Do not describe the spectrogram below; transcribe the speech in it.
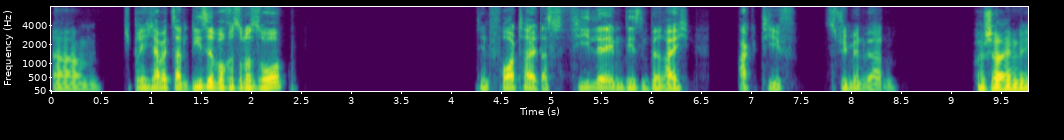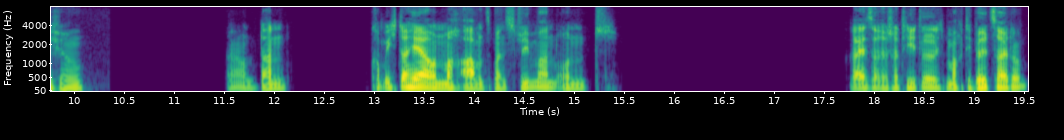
Ähm, sprich, ich habe jetzt dann diese Woche so oder so den Vorteil, dass viele in diesem Bereich aktiv streamen werden. Wahrscheinlich, ja. Ja, und dann komme ich daher und mache abends meinen Stream an und reißerischer Titel, ich mache die Bildzeitung.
